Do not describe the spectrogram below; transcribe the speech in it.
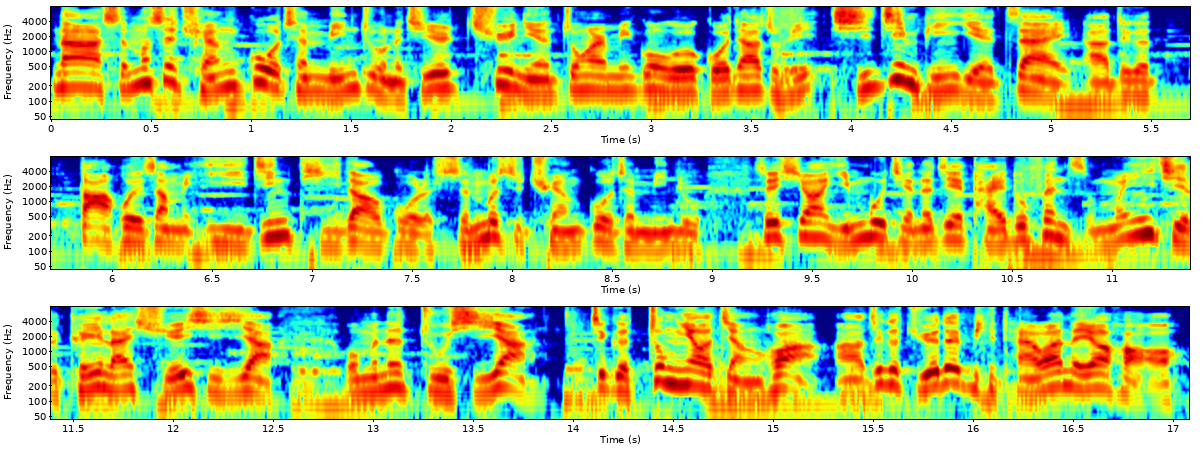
那什么是全过程民主呢？其实去年中华人民共和国国家主席习近平也在啊这个大会上面已经提到过了，什么是全过程民主。所以希望荧幕前的这些台独分子，我们一起可以来学习一下我们的主席呀、啊，这个重要讲话啊，这个绝对比台湾的要好。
